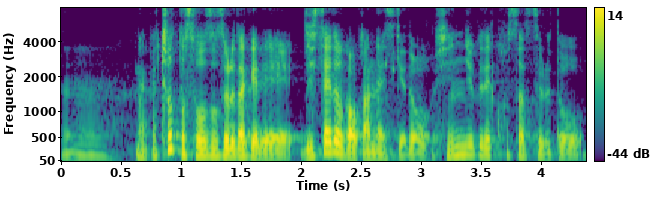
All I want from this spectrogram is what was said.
うん、なんかちょっと想像するだけで実際どうか分かんないですけど新宿で子育てすると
